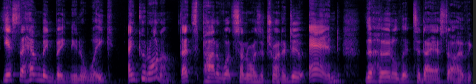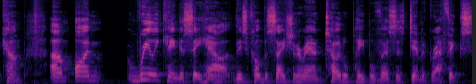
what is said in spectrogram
yes, they haven't been beaten in a week, and good on them. That's part of what Sunrise are trying to do, and the hurdle that today has to overcome. Um, I'm really keen to see how this conversation around total people versus demographics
